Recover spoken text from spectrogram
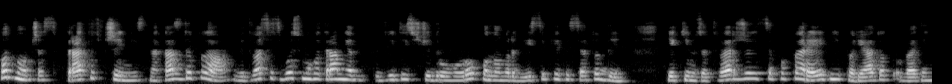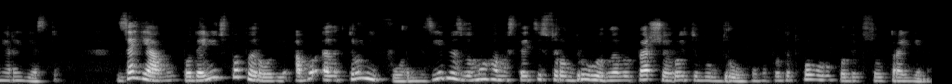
Водночас втратив чинність наказ ДПА від 28 травня 2002 року номер 251, яким затверджується попередній порядок ведення реєстру. Заяву подають в паперовій або електронній формі згідно з вимогами статті 42 глави 1 розділу 2 Податкового кодексу України.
